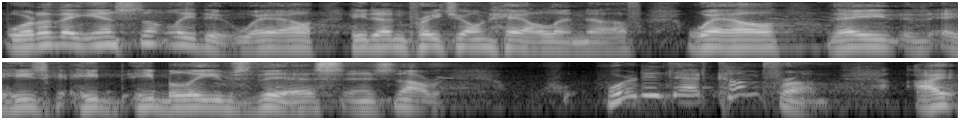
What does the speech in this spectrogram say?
what do they instantly do? Well, he doesn't preach on hell enough. Well, they, he's, he, he believes this, and it's not. Where did that come from? I,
